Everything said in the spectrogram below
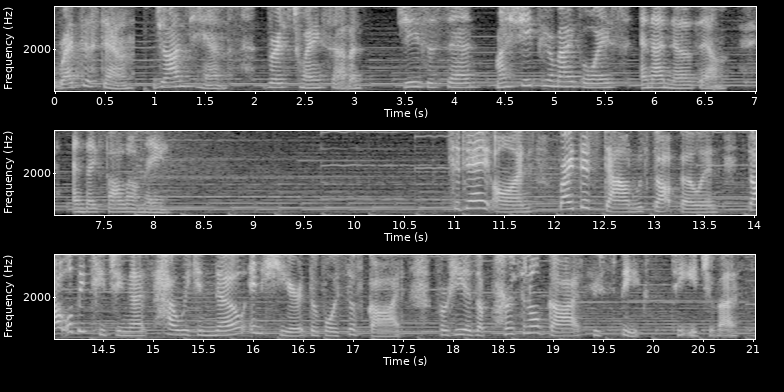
Write this down. John 10, verse 27. Jesus said, My sheep hear my voice, and I know them, and they follow me. Today on Write This Down with Dot Bowen, Dot will be teaching us how we can know and hear the voice of God, for He is a personal God who speaks to each of us.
